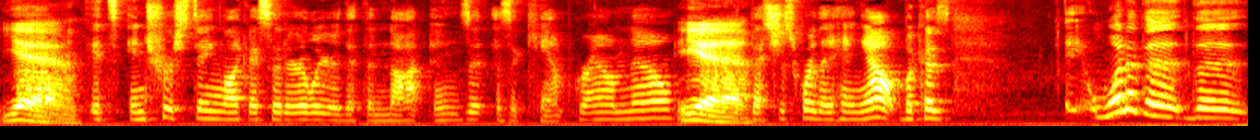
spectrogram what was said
yeah, Um, it's interesting, like I said earlier, that the Knot owns it as a campground now. yeah. That's just where they hang out because one of the the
